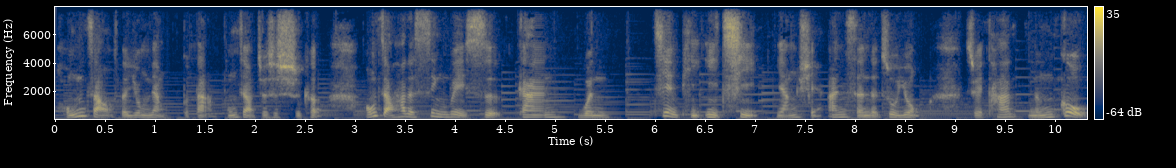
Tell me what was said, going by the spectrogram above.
红枣的用量不大，红枣就是十克。红枣它的性味是甘温，健脾益气、养血安神的作用，所以它能够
